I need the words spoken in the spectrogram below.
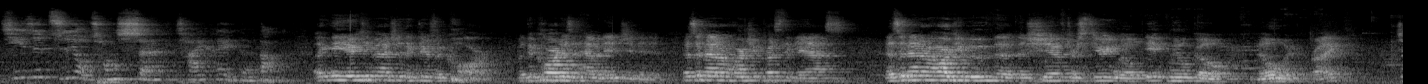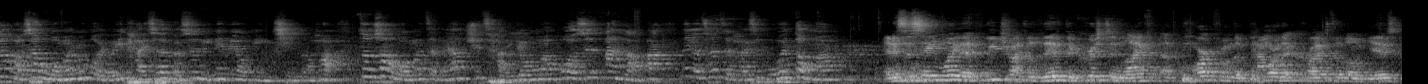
其实只有从神才可以得到。I mean, you can imagine like there's a car, but the car doesn't have an engine in it. Doesn't matter how hard you press the gas, doesn't matter how hard you move the, the shift or steering wheel, it will go nowhere, right? 就好像我们如果有一台车，可是里面没有引擎的话，就算我们怎么样去踩油门或者是按喇叭，那个车子还是不会动啊。And it's the same way that if we try to live the Christian life apart from the power that Christ alone gives,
